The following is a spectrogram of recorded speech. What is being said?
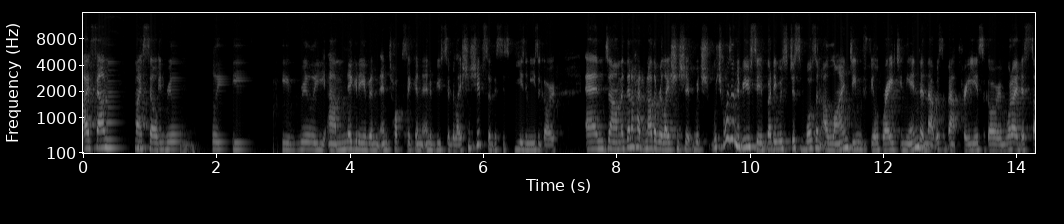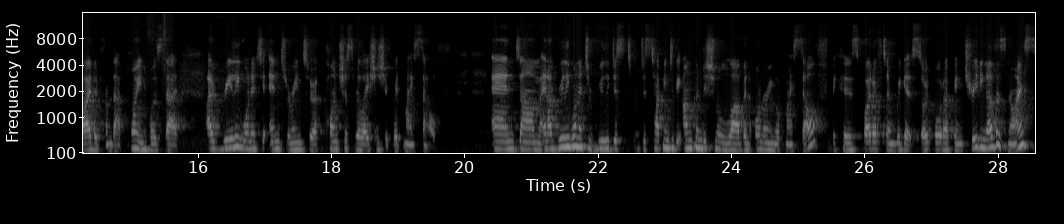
I found myself in really really um, negative and, and toxic and, and, abusive relationships. So this is years and years ago. And, um, and then I had another relationship which which wasn't abusive, but it was just wasn't aligned, didn't feel great in the end. And that was about three years ago. And what I decided from that point was that I really wanted to enter into a conscious relationship with myself and um, and I really wanted to really just just tap into the unconditional love and honoring of myself because quite often we get so caught up in treating others nice,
